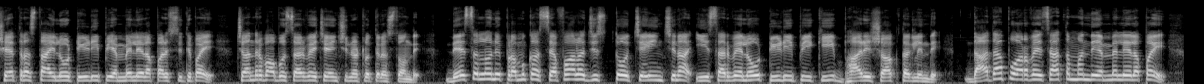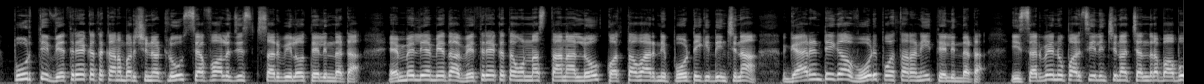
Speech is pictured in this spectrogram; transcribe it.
క్షేత్రస్థాయిలో టీడీపీ ఎమ్మెల్యేల పరిస్థితిపై చంద్రబాబు సర్వే చేయించినట్లు తెలుస్తోంది. దేశంలోని ప్రముఖ సెఫాలజిస్ట్తో చేయించిన ఈ సర్వేలో టీడీపీకి భారీ షాక్ తగిలింది. దాదాపు అరవై శాతం మంది ఎమ్మెల్యేలపై పూర్తి వ్యతిరేకత కనబరిచినట్లు సెఫాలజిస్ట్ సర్వేలో తేలిందట. ఎమ్మెల్యే మీద వ్యతిరేకత ఉన్న స్థానాల్లో కొత్త వారిని పోటీ పోటీకి దించినా గ్యారంటీగా ఓడిపోతారని తేలిందట. ఈ సర్వేను పరిశీలించిన చంద్రబాబు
